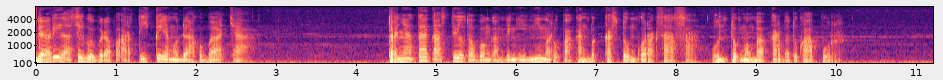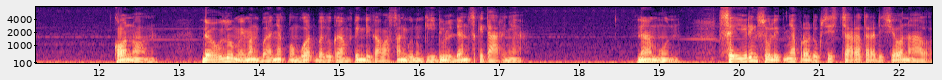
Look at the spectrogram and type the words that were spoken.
Dari hasil beberapa artikel yang udah aku baca, ternyata kastil Tobong Gamping ini merupakan bekas tungku raksasa untuk membakar batu kapur. Konon, Dahulu memang banyak pembuat batu gamping di kawasan Gunung Kidul dan sekitarnya. Namun, seiring sulitnya produksi secara tradisional,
